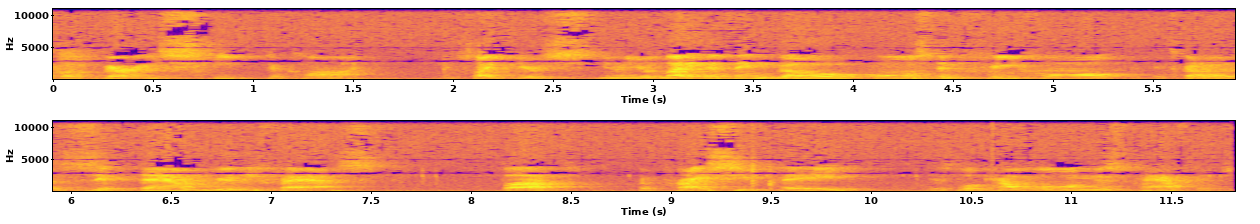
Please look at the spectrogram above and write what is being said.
of a very steep decline. It's like you're you know you're letting the thing go almost in free fall. It's going to zip down really fast, but the price you paid is look how long this path is.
